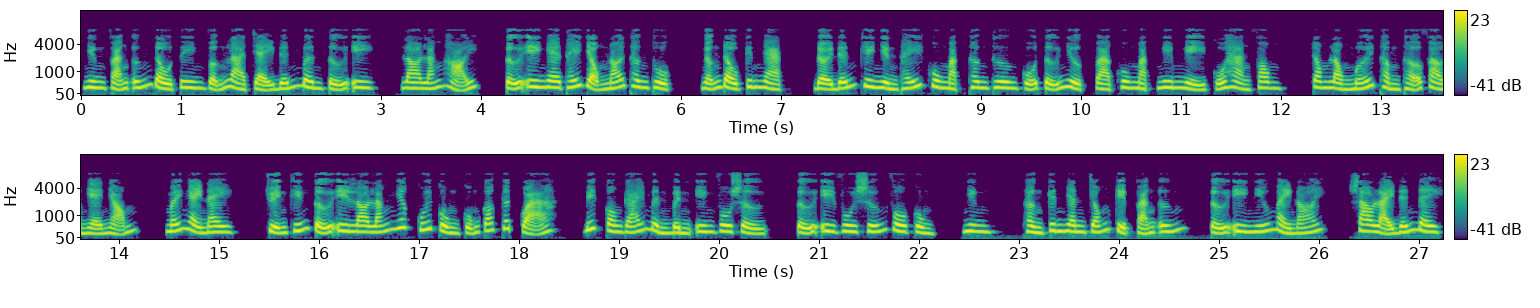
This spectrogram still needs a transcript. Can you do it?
nhưng phản ứng đầu tiên vẫn là chạy đến bên tử y, lo lắng hỏi, tử y nghe thấy giọng nói thân thuộc, ngẩng đầu kinh ngạc, đợi đến khi nhìn thấy khuôn mặt thân thương của tử nhược và khuôn mặt nghiêm nghị của Hàng Phong, trong lòng mới thầm thở vào nhẹ nhõm. Mấy ngày nay, chuyện khiến tử y lo lắng nhất cuối cùng cũng có kết quả, biết con gái mình bình yên vô sự, tử y vui sướng vô cùng, nhưng, thần kinh nhanh chóng kịp phản ứng, tử y nhíu mày nói, sao lại đến đây?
